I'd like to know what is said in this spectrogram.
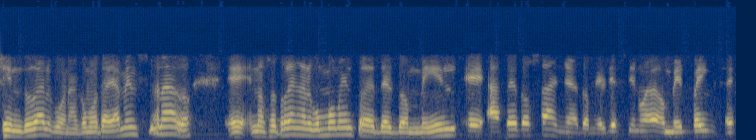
Sin duda alguna, como te había mencionado, eh, nosotros en algún momento desde el 2000, eh, hace dos años, 2019, 2020,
